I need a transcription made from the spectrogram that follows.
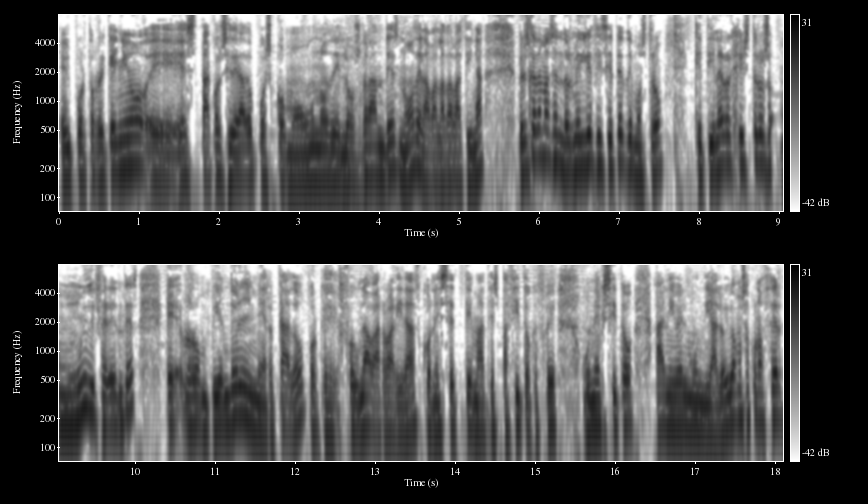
El puertorriqueño eh, está considerado pues como uno de los grandes ¿no? de la balada latina. Pero es que además en 2017 demostró que tiene registros muy diferentes, eh, rompiendo el mercado, porque fue una barbaridad con ese tema despacito, que fue un éxito a nivel mundial. Hoy vamos a conocer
